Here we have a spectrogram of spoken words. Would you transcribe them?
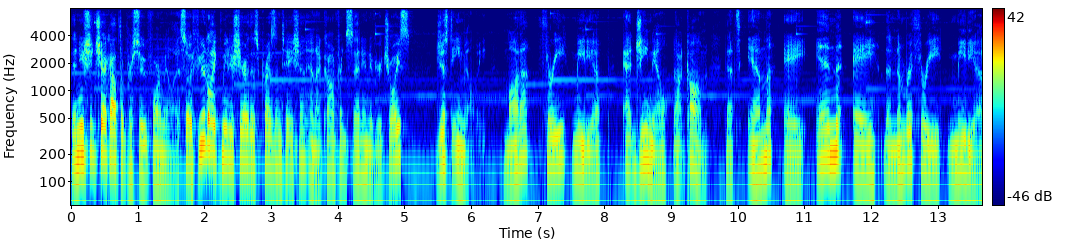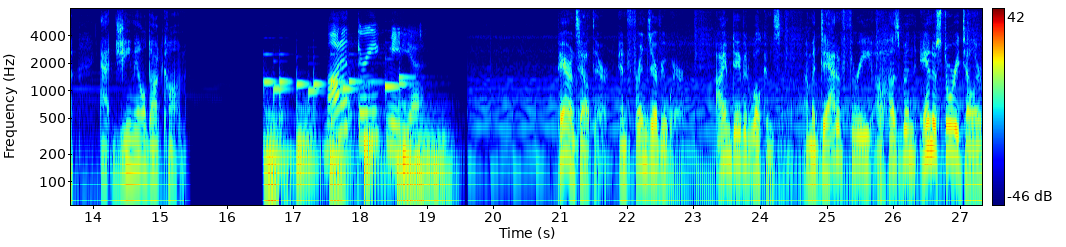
then you should check out the Pursuit Formula. So if you'd like me to share this presentation in a conference setting of your choice, just email me, mana3media at gmail.com. That's M A N A, the number three, media at gmail.com. Mana 3 Media. Parents out there and friends everywhere, I'm David Wilkinson. I'm a dad of three, a husband, and a storyteller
